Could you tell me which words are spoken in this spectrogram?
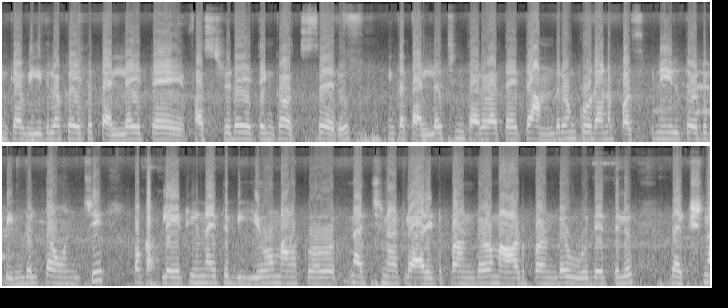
ఇంకా వీధిలోకి అయితే తల్లి అయితే ఫస్ట్ డే అయితే ఇంకా వచ్చేసారు. ఇంకా తల్లి వచ్చిన తర్వాత అయితే అందరం కూడా పసుపు నీళ్ళతోటి బిందులతో ఉంచి ఒక ప్లేట్లోనైతే బియ్యం మనకు నచ్చినట్లు అరటిపండు మామిడిపండు ఊదెత్తులు దక్షిణ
